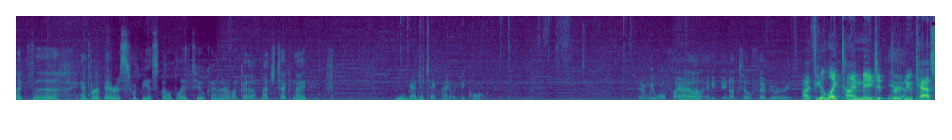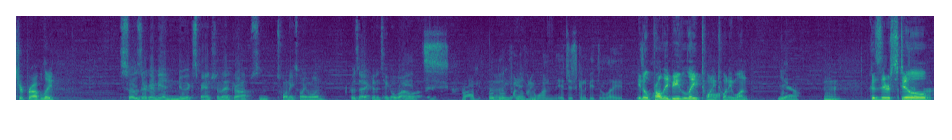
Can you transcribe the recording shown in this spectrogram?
like the Emperor Varis would be a Spellblade too, kind of, or like a Magitech Knight. Ooh, Magitech Knight would be cool. And we won't find I don't out anything until February. I feel like Time Mage for Yeah. new caster probably. So is there going to be a new expansion that drops in 2021? Or is that going to take a while? It's uh, Probably. in- 2021. It's just gonna be delayed. It'll probably be late 2021 Yeah. Hmm. because there's still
